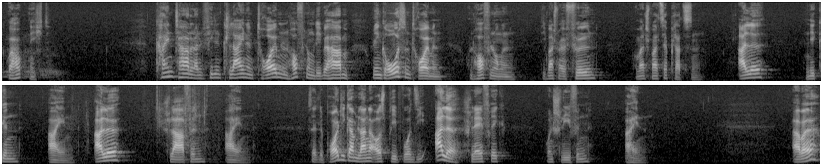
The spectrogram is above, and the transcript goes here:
Überhaupt nicht. Kein Tadel an vielen kleinen Träumen und Hoffnungen, die wir haben, und den großen Träumen und Hoffnungen, die manchmal erfüllen und manchmal zerplatzen. Alle nicken ein. Alle schlafen ein. Seit der Bräutigam lange ausblieb, wurden sie alle schläfrig und schliefen ein. Aber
